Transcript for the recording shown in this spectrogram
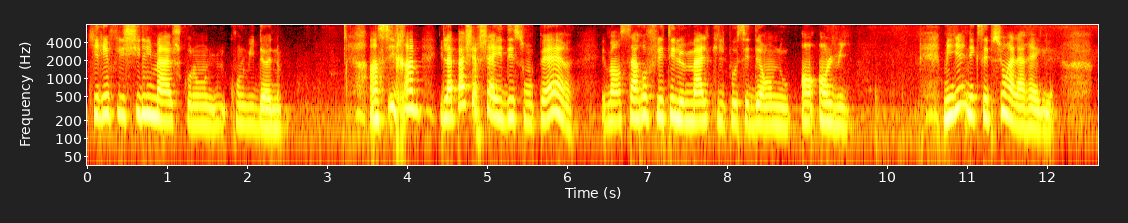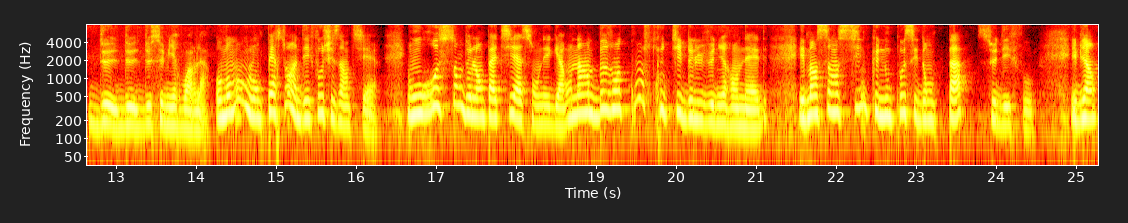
qui réfléchit l'image qu'on lui donne. Ainsi, Ram, il n'a pas cherché à aider son père, eh ben, ça reflétait le mal qu'il possédait en, nous, en, lui. Mais il y a une exception à la règle de, de, ce miroir-là. Au moment où l'on perçoit un défaut chez un tiers, on ressent de l'empathie à son égard, on a un besoin constructif de lui venir en aide, eh ben, c'est un signe que nous possédons pas ce défaut. Eh bien,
